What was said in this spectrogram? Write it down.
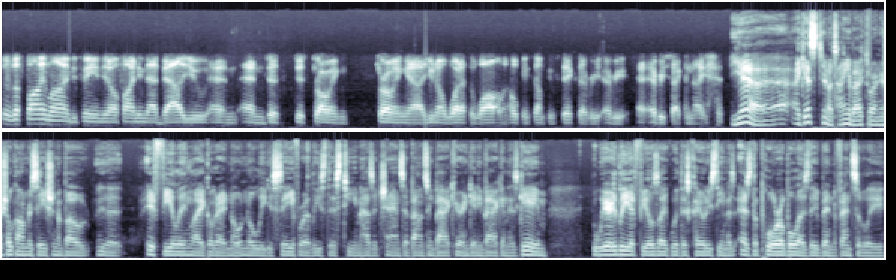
there's a fine line between you know finding that value and and just just throwing throwing uh, you know what at the wall and hoping something sticks every every every second night. yeah, I guess you know tying it back to our initial conversation about it feeling like okay, no no lead is safe, or at least this team has a chance at bouncing back here and getting back in this game. Weirdly, it feels like with this Coyotes team, as as deplorable as they've been defensively,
